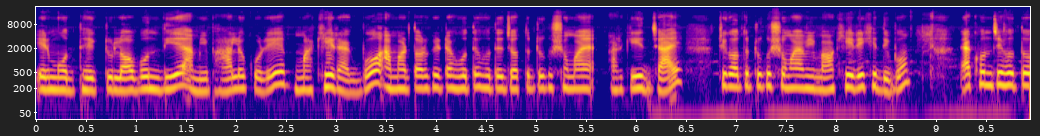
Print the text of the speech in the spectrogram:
এর মধ্যে একটু লবণ দিয়ে আমি ভালো করে মাখিয়ে রাখব। আমার তরকারিটা হতে হতে যতটুকু সময় আর কি যায়, ঠিক অতটুকু সময় আমি মাখিয়ে রেখে দিব। এখন যেহেতু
